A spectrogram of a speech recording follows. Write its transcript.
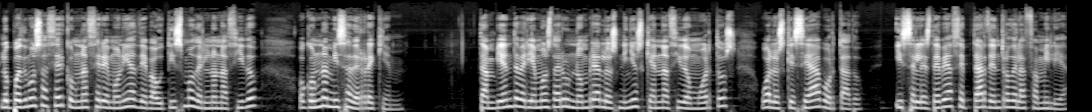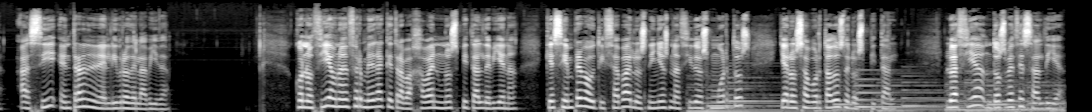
Lo podemos hacer con una ceremonia de bautismo del no nacido o con una misa de requiem. También deberíamos dar un nombre a los niños que han nacido muertos o a los que se ha abortado y se les debe aceptar dentro de la familia. Así entran en el libro de la vida. Conocí a una enfermera que trabajaba en un hospital de Viena que siempre bautizaba a los niños nacidos muertos y a los abortados del hospital. Lo hacía dos veces al día,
